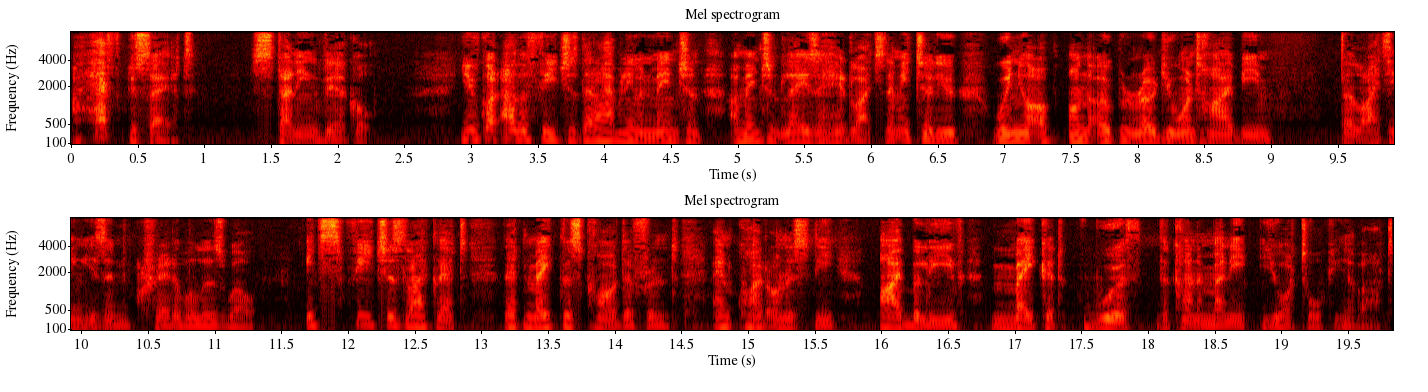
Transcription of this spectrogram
I have to say it, stunning vehicle. You've got other features that I haven't even mentioned. I mentioned laser headlights. Let me tell you, when you're on the open road, you want high beam. The lighting is incredible as well. It's features like that that make this car different and quite honestly, I believe, make it worth the kind of money you are talking about.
